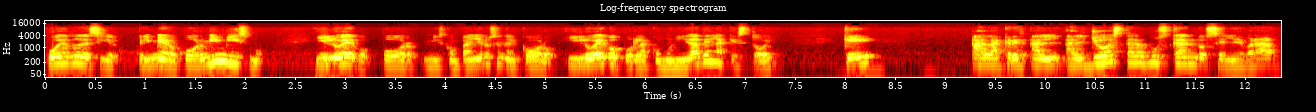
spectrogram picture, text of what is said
puedo decir, primero, por mí mismo, y luego por mis compañeros en el coro y luego por la comunidad en la que estoy, que al, yo estar buscando celebrar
